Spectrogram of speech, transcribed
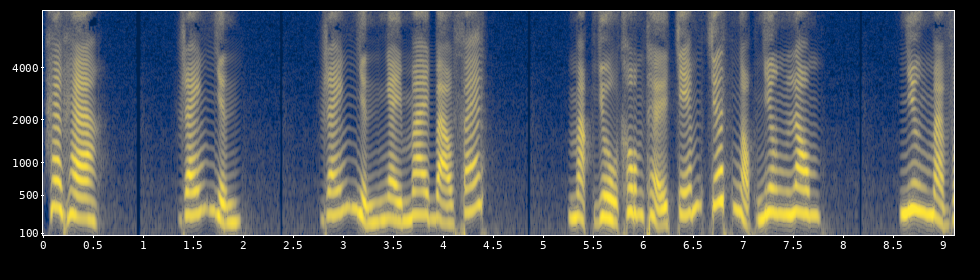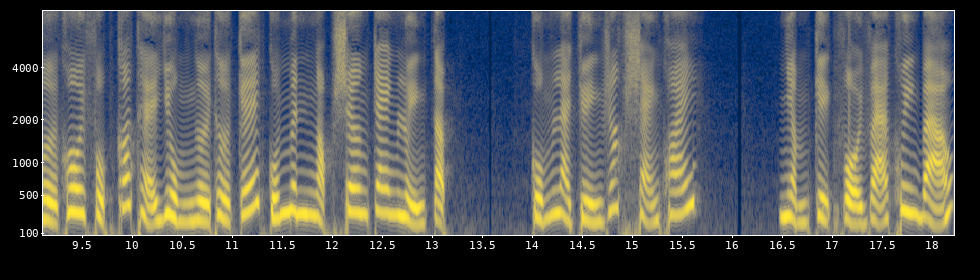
Ha ha. Ráng nhịn. Ráng nhịn ngày mai bạo phát. Mặc dù không thể chém chết Ngọc Nhân Long, nhưng mà vừa khôi phục có thể dùng người thừa kế của Minh Ngọc Sơn Trang luyện tập cũng là chuyện rất sảng khoái. Nhậm Kiệt vội vã khuyên bảo.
